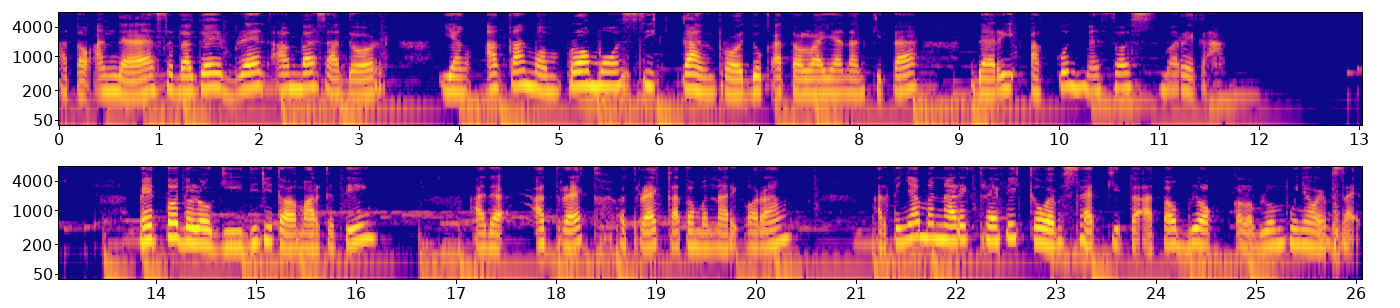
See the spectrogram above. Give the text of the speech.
atau Anda sebagai brand ambassador yang akan mempromosikan produk atau layanan kita dari akun medsos mereka. Metodologi digital marketing ada attract, attract atau menarik orang. Artinya menarik traffic ke website kita atau blog kalau belum punya website.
